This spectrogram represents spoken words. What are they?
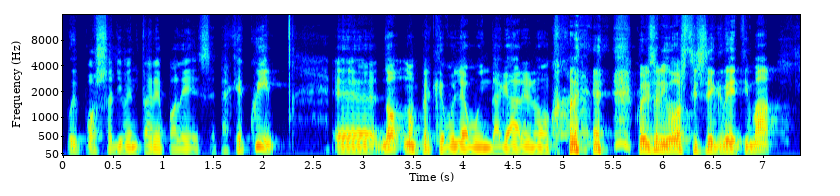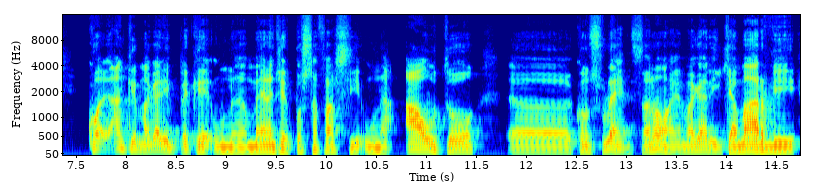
poi possa diventare palese? Perché qui, eh, no, non perché vogliamo indagare no, quali, quali sono i vostri segreti, ma qual- anche magari perché un manager possa farsi una auto Uh, consulenza, no? E magari chiamarvi,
